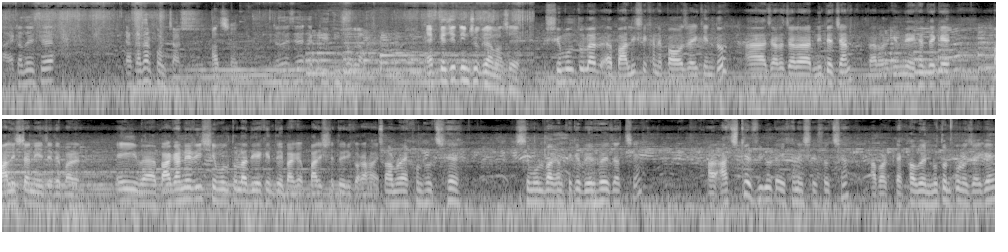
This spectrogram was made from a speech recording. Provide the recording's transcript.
আর এটা হয়েছে এক হাজার পঞ্চাশ। আচ্ছা। এক কেজি তিনশো গ্রাম আছে। শিমুল তুলার বালিশ এখানে পাওয়া যায় কিন্তু যারা যারা নিতে চান, তারা কিন্তু এখান থেকে বালিশটা নিয়ে যেতে পারেন। এই বাগানেরই শিমুল তুলা দিয়ে কিন্তু এই বালিশটা তৈরি করা হয়। তো আমরা এখন হচ্ছে শিমুল বাগান থেকে বের হয়ে যাচ্ছে। আর আজকের ভিডিওটা এখানে শেষ হচ্ছে। আবার দেখা হবে নতুন কোনো জায়গায়,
